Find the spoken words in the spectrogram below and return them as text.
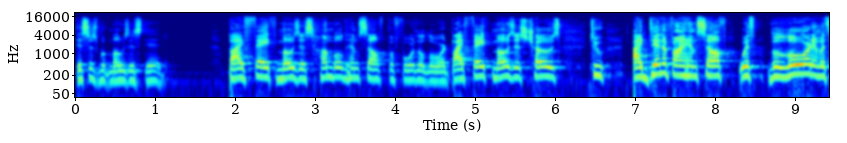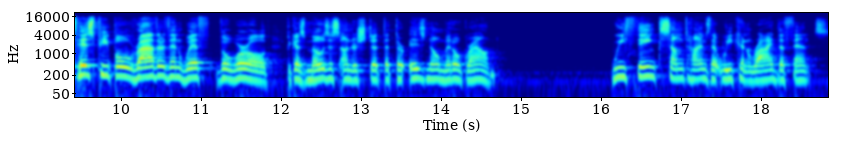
This is what Moses did. By faith, Moses humbled himself before the Lord. By faith, Moses chose to identify himself with the Lord and with his people rather than with the world because Moses understood that there is no middle ground. We think sometimes that we can ride the fence,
